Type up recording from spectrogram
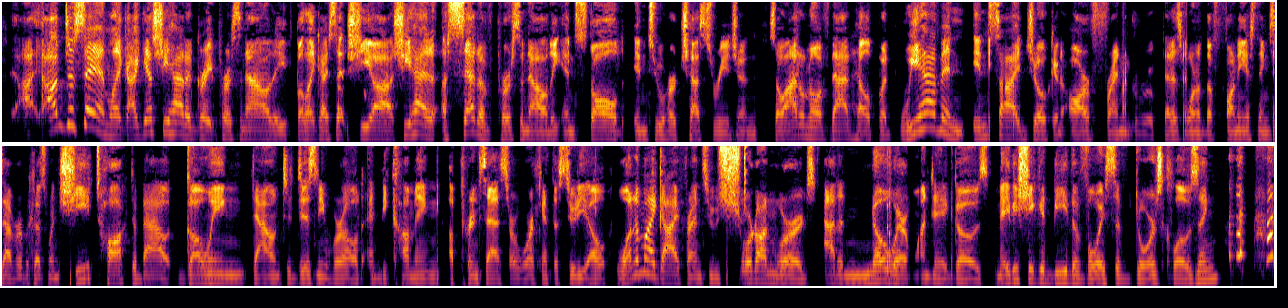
I, I'm just saying, like, I guess she had a great personality, but like I said, she uh she had a set of personality installed into her chest region. So I don't know if that helped, but we have an inside joke in our friend group that is one of the funniest things ever because when she talked about going down to Disney World and becoming a princess or working at the studio, one of my guy friends who's short on words out of nowhere one day goes, maybe she could be the voice of doors closing.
